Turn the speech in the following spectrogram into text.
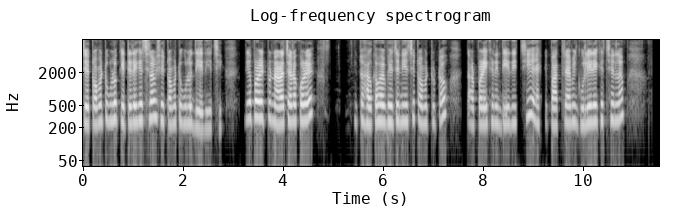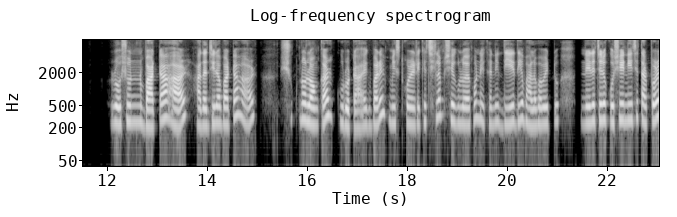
যে টমেটোগুলো কেটে রেখেছিলাম সেই টমেটোগুলো দিয়ে দিয়েছি। দিয়ে পরে একটু নাড়াচাড়া করে একটু হালকাভাবে ভেজে নিয়েছি টমেটোটাও। তারপর এখানে দিয়ে দিচ্ছি একটি পাত্রে আমি গুলিয়ে রেখেছিলাম রসুন বাটা আর আদা জিরা বাটা আর শুকনো লঙ্কার গুঁড়োটা একবারে মিক্সড করে রেখেছিলাম। সেগুলো এখন এখানে দিয়ে দিয়ে ভালোভাবে একটু নেড়ে চেড়ে কষিয়ে নিয়েছি। তারপরে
